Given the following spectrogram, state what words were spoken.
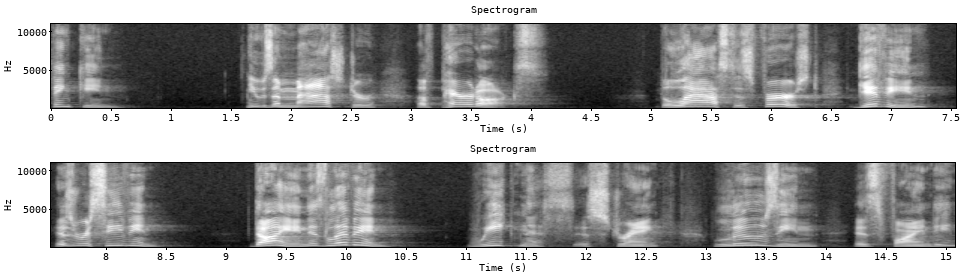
thinking. He was a master of paradox. The last is first, giving is receiving, dying is living, weakness is strength, losing is finding,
